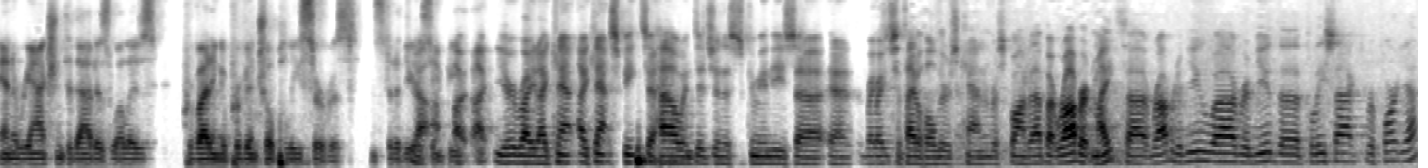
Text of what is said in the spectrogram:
and a reaction to that as well as providing a provincial police service instead of the Yeah, RCMP. I- I- You're right. I can't, I can't speak to how Indigenous communities uh, and rights and title holders can respond to that. But Robert might. Uh, Robert, have you uh, reviewed the Police Act report yet?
